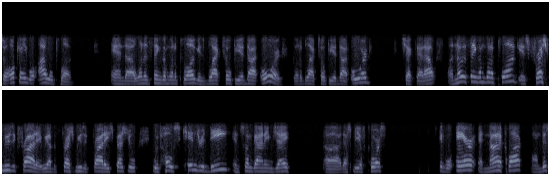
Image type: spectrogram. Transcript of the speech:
so okay. Well, I will plug. And uh, one of the things I'm going to plug is blacktopia.org. Go to blacktopia.org. Check that out. Another thing I'm going to plug is Fresh Music Friday. We have the Fresh Music Friday special with host Kendra D and some guy named Jay. Uh, that's me, of course. It will air at 9 o'clock on this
